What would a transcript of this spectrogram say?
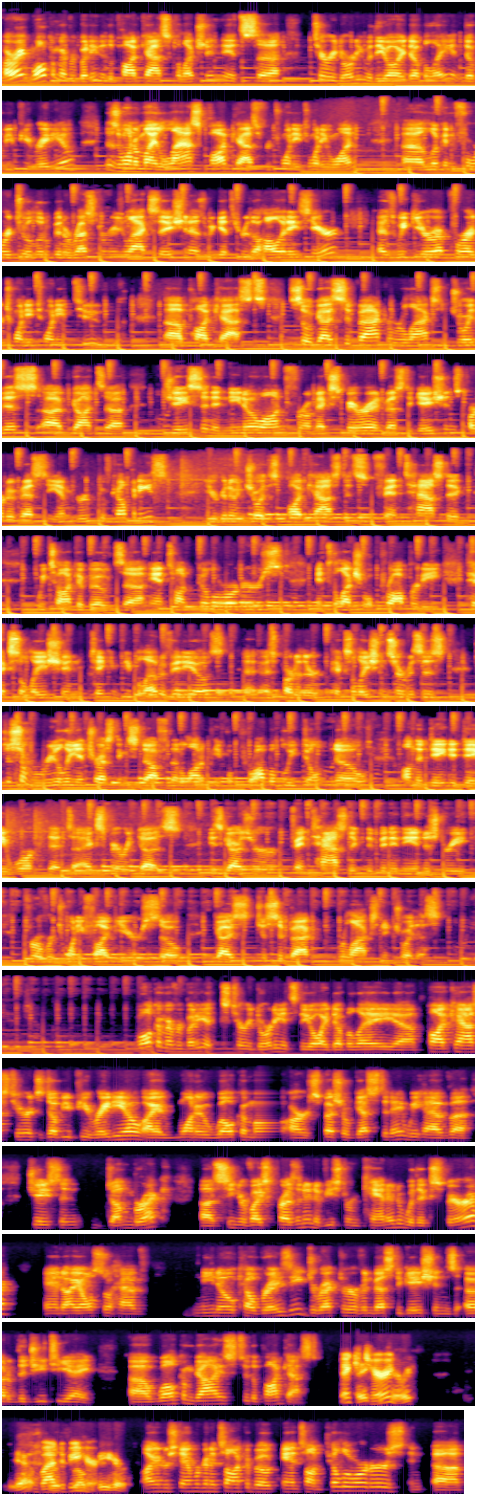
All right, welcome everybody to the podcast collection. It's uh, Terry Doherty with the OIAA and WP Radio. This is one of my last podcasts for 2021. Uh, looking forward to a little bit of rest and relaxation as we get through the holidays here, as we gear up for our 2022 uh, podcasts. So, guys, sit back and relax, enjoy this. I've got uh, Jason and Nino on from Xpera Investigations, part of SCM Group of companies. You're going to enjoy this podcast. It's fantastic. We talk about uh, Anton Piller orders, intellectual property, pixelation, taking people out of videos uh, as part of their pixelation services. Just some really interesting stuff that a lot of people probably don't know on the day to day work that uh, Xpera does. These guys are fantastic. They've been in the industry for over 25 years. So, guys, just sit back, relax, and enjoy this. Welcome, everybody. It's Terry Doherty. It's the OIAA uh, podcast here. It's WP Radio. I want to welcome our special guest today. We have uh, Jason Dumbreck, uh, Senior Vice President of Eastern Canada with Xpera. And I also have Nino Calabrese, Director of Investigations out of the GTA. Uh, welcome, guys, to the podcast. Thank you, Thank Terry. You, Terry. Yeah, glad to be here. be here. I understand we're going to talk about Anton Piller orders and uh,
